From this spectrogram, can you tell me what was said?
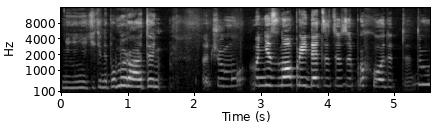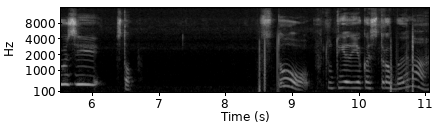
ні, ні, тільки не помирати. А чому? Мені знов прийдеться це все проходити, друзі. Стоп. Стоп. Тут є якась драбина.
